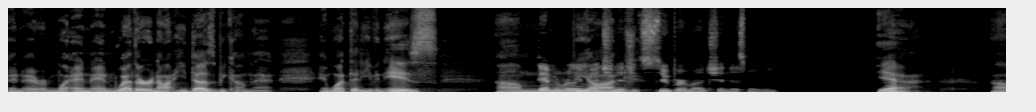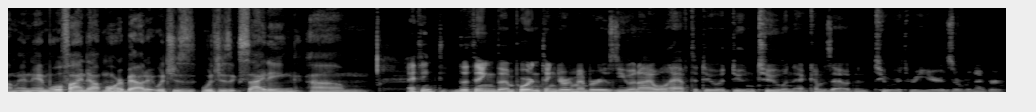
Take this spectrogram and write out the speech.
And and and whether or not he does become that, and what that even is. Um, They haven't really mentioned it super much in this movie. Yeah. Um, and, and we'll find out more about it, which is which is exciting. Um, I think the thing, the important thing to remember is you and I will have to do a Dune 2 when that comes out in two or three years or whenever.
